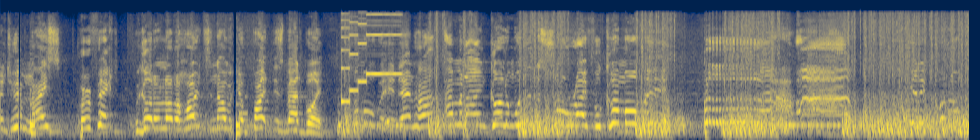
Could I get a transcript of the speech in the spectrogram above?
it him. Nice. Perfect. We got a lot of hearts, and now we can fight this bad boy. Come over here then, huh? I'm an iron golem with an assault rifle. Come over here. Brrr, ah, ah,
